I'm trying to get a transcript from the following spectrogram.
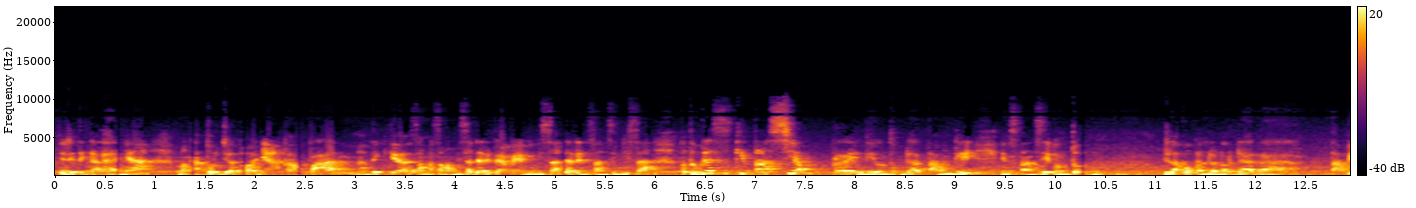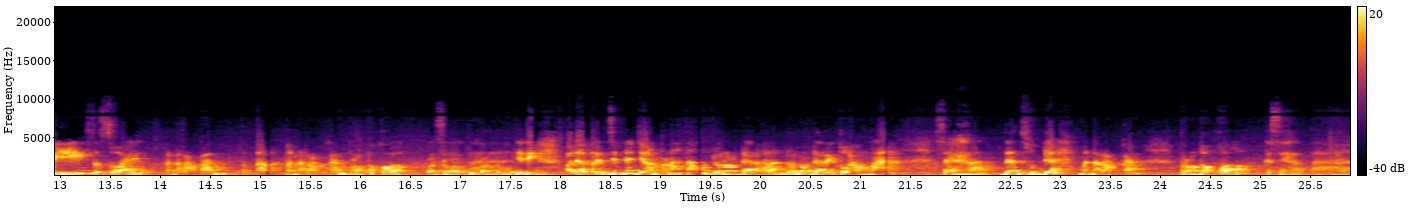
Jadi tinggal hanya mengatur jadwalnya kapan, nanti kita sama-sama bisa dari pihak PMI bisa, dari instansi bisa, petugas kita siap ready untuk datang di instansi untuk dilakukan donor darah. Tapi sesuai penerapan tetap menerapkan protokol Pada waktu kesehatan. pandemi. Jadi pada prinsipnya jangan pernah takut donor darah karena donor darah itu aman, sehat dan sudah menerapkan protokol kesehatan.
